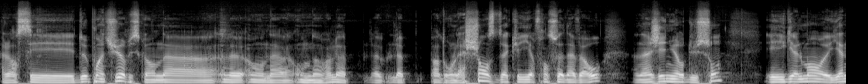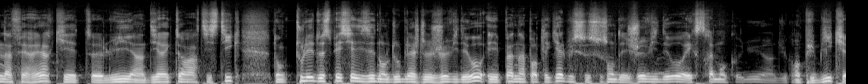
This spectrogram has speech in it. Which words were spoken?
Alors c'est deux pointures puisqu'on a, on a, aura la, pardon, la chance d'accueillir François Navarro, un ingénieur du son, et également Yann Laferrer qui est lui un directeur artistique. Donc tous les deux spécialisés dans le doublage de jeux vidéo et pas n'importe lesquels puisque ce sont des jeux vidéo extrêmement connus hein, du grand public,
